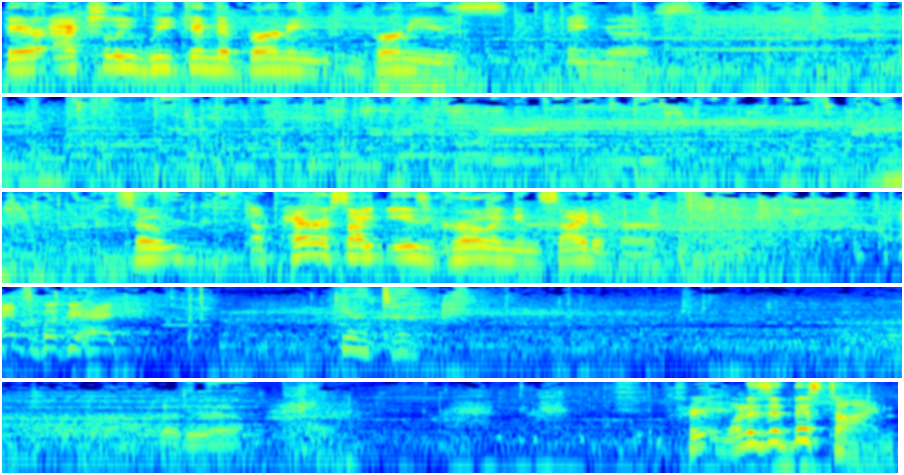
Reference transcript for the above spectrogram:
They're actually Weekend at Bernie Bernie's in this. So a parasite is growing inside of her. Hands above your head. Ianto. Bloody hell. What is it this time?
